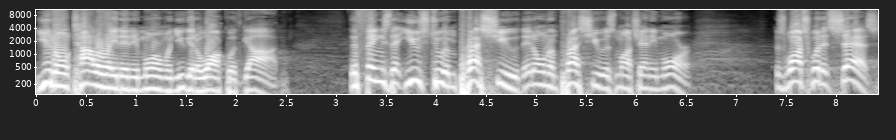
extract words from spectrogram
you don't tolerate anymore when you get a walk with God. The things that used to impress you, they don't impress you as much anymore. Because watch what it says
